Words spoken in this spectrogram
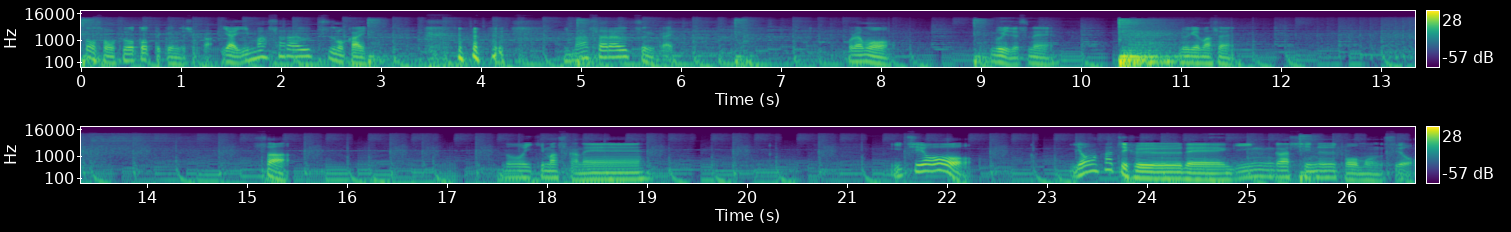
そもそも歩を取ってくるんでしょうか。いや、今更打つのかい。今更打つんかい。これはもう、無理ですね。脱げません。さあ、どういきますかね。一応、4八歩で銀が死ぬと思うんですよ。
